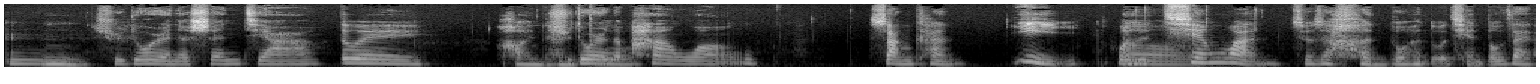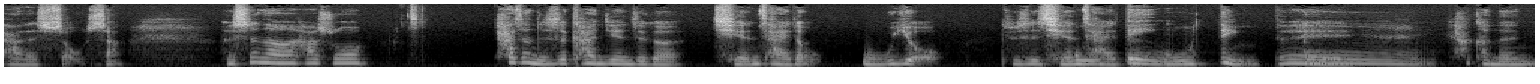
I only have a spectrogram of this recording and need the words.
嗯，许多人的身家，对，很许多人的盼望。上看亿或者千万，就是很多很多钱都在他的手上。可是呢，他说他真的是看见这个钱财的无有，就是钱财的无定。对，他可能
